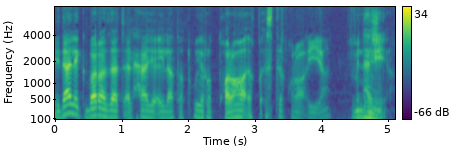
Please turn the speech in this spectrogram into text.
لذلك برزت الحاجة إلى تطوير الطرائق استقرائية منهجية.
